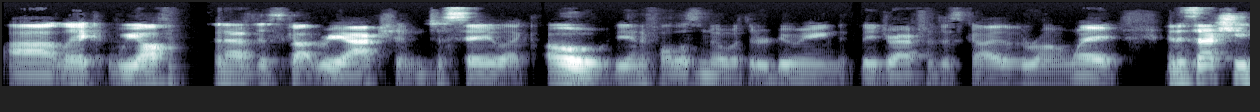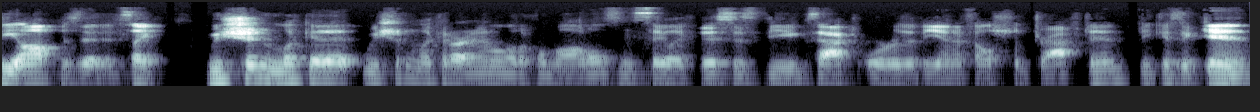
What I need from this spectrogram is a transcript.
Uh, like we often have this gut reaction to say like, oh, the NFL doesn't know what they're doing. They drafted this guy the wrong way, and it's actually the opposite. It's like we shouldn't look at it. We shouldn't look at our analytical models and say like this is the exact order that the NFL should draft in, because again,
